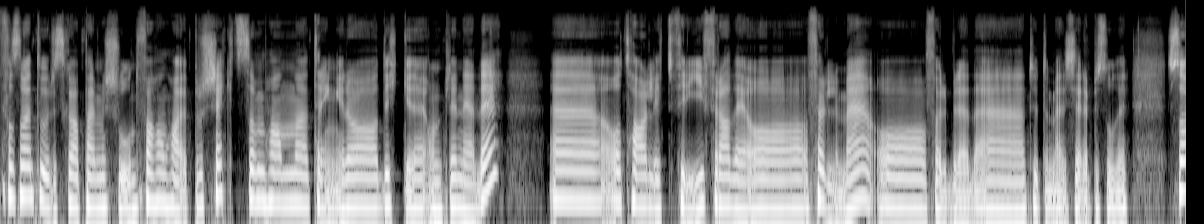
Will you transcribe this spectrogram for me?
for Svein Tore skal ha permisjon, for han har et prosjekt som han eh, trenger å dykke ordentlig ned i. eh, og ta litt fri fra det å følge med og forberede Tute Merkjer-episoder. Så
